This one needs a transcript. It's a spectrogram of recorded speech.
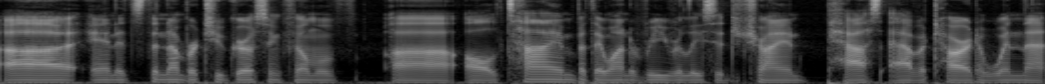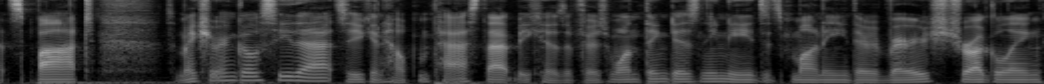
Uh, and it's the number two grossing film of uh, all time. But they want to re-release it to try and pass Avatar to win that spot. So make sure and go see that so you can help them pass that because if there's one thing Disney needs, it's money. They're a very struggling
